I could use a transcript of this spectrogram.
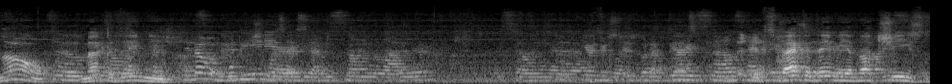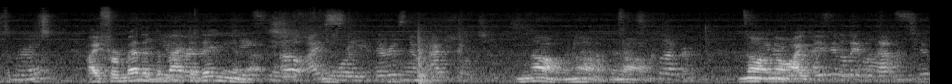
No, So, you know, macadamia. No, a what kind of cheese where is that? you're smelling the lavender, you're smelling the. You understood what I'm Very asking. smells It's macadamia nut cheese. It's- it's- I fermented the macadamia nuts. Oh, I see. There is no actual cheese. No, no, no, Clever. no, no. Are I, you gonna label that one too?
